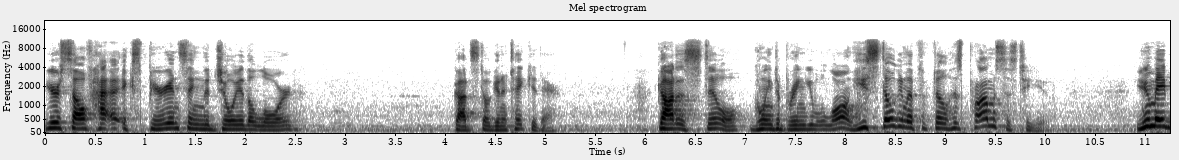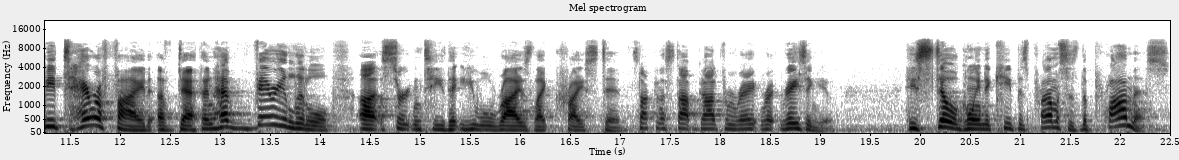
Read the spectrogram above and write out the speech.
yourself ha- experiencing the joy of the Lord. God's still going to take you there. God is still going to bring you along. He's still going to fulfill his promises to you. You may be terrified of death and have very little uh, certainty that you will rise like Christ did. It's not going to stop God from ra- ra- raising you. He's still going to keep his promises. The promise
